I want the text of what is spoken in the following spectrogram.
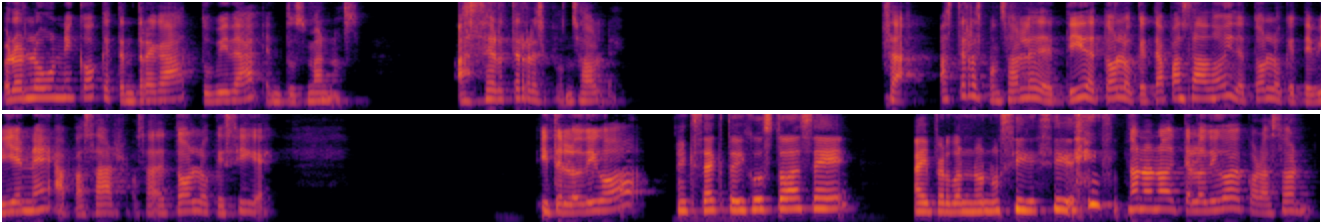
pero es lo único que te entrega tu vida en tus manos. Hacerte responsable. O sea, hazte responsable de ti, de todo lo que te ha pasado y de todo lo que te viene a pasar, o sea, de todo lo que sigue. Y te lo digo. Exacto, y justo hace. Ay, perdón, no, no, sigue, sigue. No, no, no, te lo digo de corazón.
